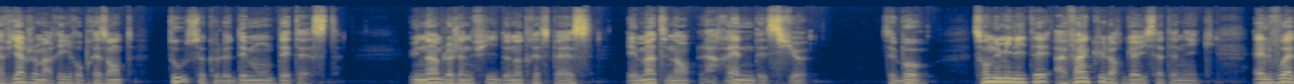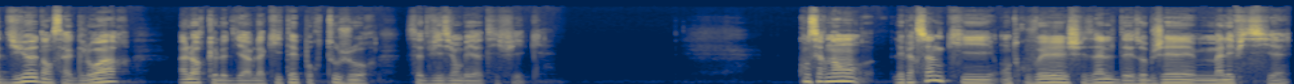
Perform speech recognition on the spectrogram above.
la Vierge Marie représente tout ce que le démon déteste. Une humble jeune fille de notre espèce est maintenant la reine des cieux. C'est beau. Son humilité a vaincu l'orgueil satanique. Elle voit Dieu dans sa gloire alors que le diable a quitté pour toujours cette vision béatifique. Concernant les personnes qui ont trouvé chez elles des objets maléficiés,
